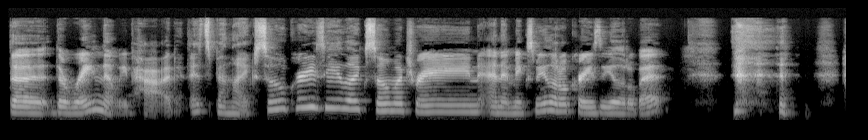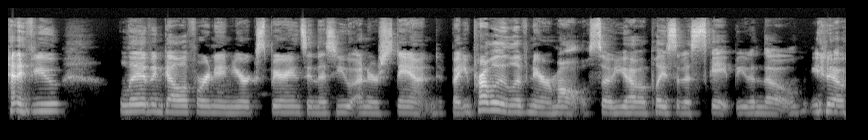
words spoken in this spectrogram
the the rain that we've had, it's been like so crazy, like so much rain and it makes me a little crazy a little bit. and if you live in California and you're experiencing this, you understand. But you probably live near a mall, so you have a place of escape even though, you know,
